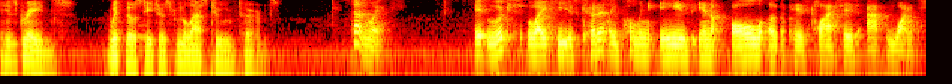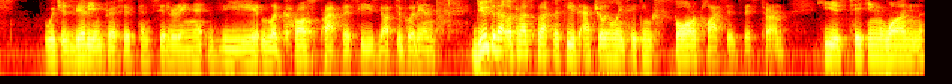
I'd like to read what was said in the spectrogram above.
his grades with those teachers from the last two terms? Certainly. It looks like he is currently pulling A's in all of his classes at once, which is very impressive considering the lacrosse practice he's got to put in. Due to that lacrosse practice, he is actually only taking four classes this term. He is taking one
